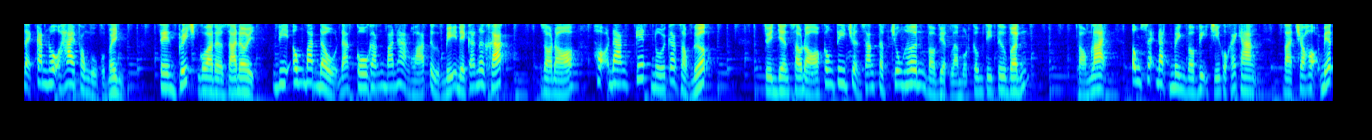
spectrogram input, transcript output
tại căn hộ hai phòng ngủ của mình Tên Bridgewater ra đời vì ông ban đầu đã cố gắng bán hàng hóa từ Mỹ đến các nước khác. Do đó, họ đang kết nối các dòng nước. Tuy nhiên sau đó công ty chuyển sang tập trung hơn vào việc là một công ty tư vấn. Tóm lại, ông sẽ đặt mình vào vị trí của khách hàng và cho họ biết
